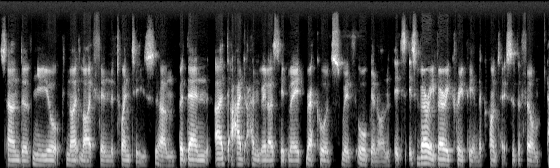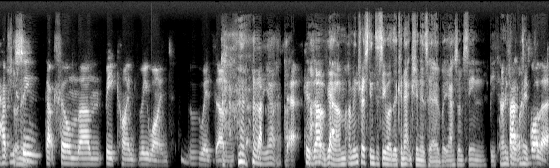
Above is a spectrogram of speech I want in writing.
sound of New York nightlife in the 20s. Um, but then I, I, had, I hadn't realized he'd made records with organ on. It's it's very very creepy in the context of the film. Have you seen that film um, Be Kind Rewind? With um yeah because um, yeah I'm, I'm interested to see what the connection is here but yes i've seen be kind Fats Waller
